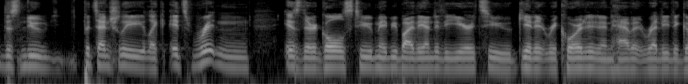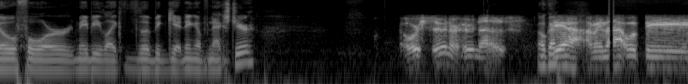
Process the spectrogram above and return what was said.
this new potentially like it's written is their goals to maybe by the end of the year to get it recorded and have it ready to go for maybe like the beginning of next year? or sooner, who knows? Okay. Yeah, I mean that would be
